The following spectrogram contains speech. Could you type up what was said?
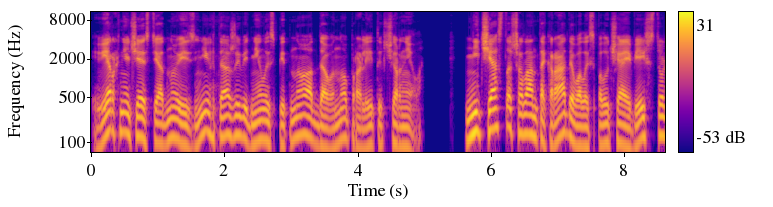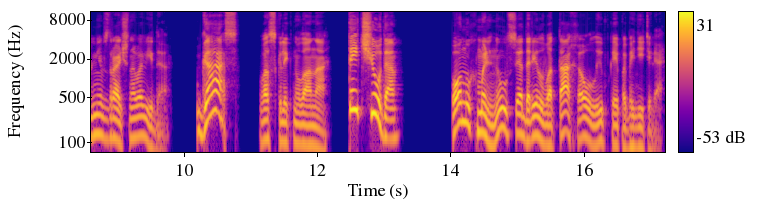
В верхней части одной из них даже виднелось пятно от давно пролитых чернил. Нечасто Шалан так радовалась, получая вещь столь невзрачного вида. «Газ!» – воскликнула она. «Ты чудо!» Он ухмыльнулся и одарил Ватаха улыбкой победителя.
